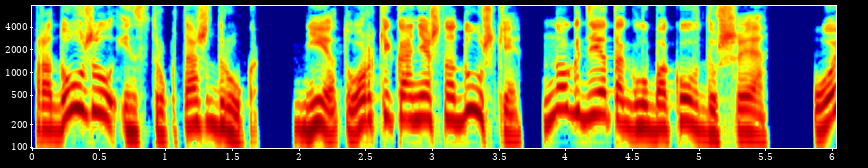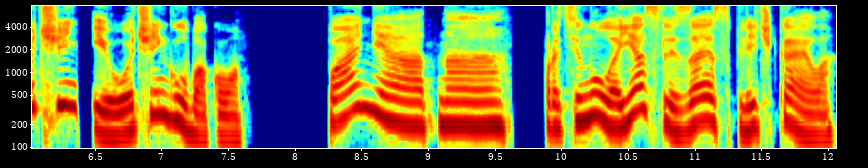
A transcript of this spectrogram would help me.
продолжил инструктаж друг. Нет, орки, конечно, душки, но где-то глубоко в душе. Очень и очень глубоко. Понятно, протянула я, слезая с плеч Кайла.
